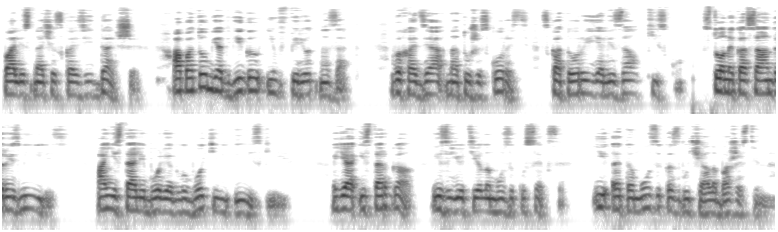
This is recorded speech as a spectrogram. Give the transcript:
Палец начал скользить дальше, а потом я двигал им вперед-назад, выходя на ту же скорость, с которой я лизал киску. Стоны Кассандры изменились. Они стали более глубокими и низкими. Я исторгал из ее тела музыку секса, и эта музыка звучала божественно.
